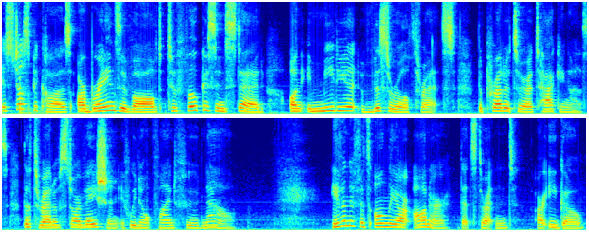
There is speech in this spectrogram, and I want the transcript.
It's just because our brains evolved to focus instead on immediate visceral threats, the predator attacking us, the threat of starvation if we don't find food now. Even if it's only our honor that's threatened, our ego,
